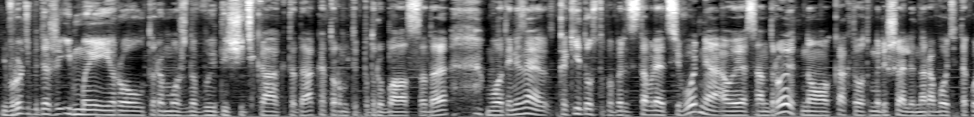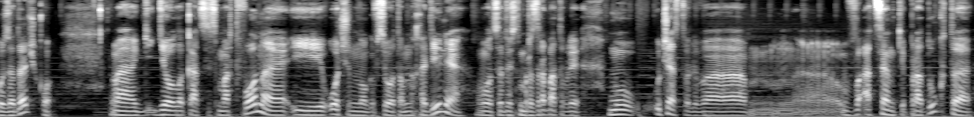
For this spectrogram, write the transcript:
и вроде бы даже имей роутера можно вытащить как-то, да, которым ты подрубался, да, вот, я не знаю, какие доступы представляют сегодня iOS Android, но как-то вот мы решали на работе такую задачку э, геолокации смартфона, и очень много всего там находили, вот, соответственно, мы разрабатывали, мы участвовали в, э, в оценке продукта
